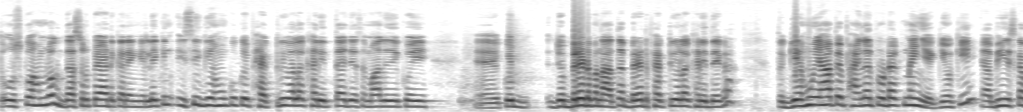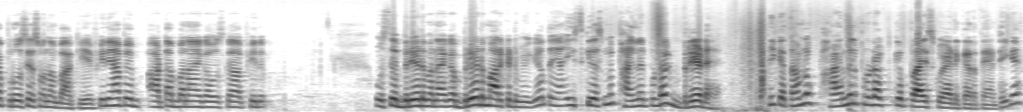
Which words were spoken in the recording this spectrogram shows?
तो उसको हम लोग दस रुपये ऐड करेंगे। लेकिन इसी गेहूँ को कोई फैक्ट्री वाला खरीदता है, जैसे मान लीजिए कोई कोई जो ब्रेड बनाता है ब्रेड फैक्ट्री वाला खरीदेगा तो गेहूँ यहाँ पे फाइनल प्रोडक्ट नहीं है, क्योंकि अभी इसका प्रोसेस होना बाकी है। फिर यहाँ पे आटा बनाएगा उसका, फिर उससे ब्रेड बनाएगा। ब्रेड मार्केट में गया तो यहाँ इस केस में फाइनल प्रोडक्ट ब्रेड है। ठीक है तो हम लोग फाइनल प्रोडक्ट के प्राइस को ऐड करते हैं, ठीक है?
